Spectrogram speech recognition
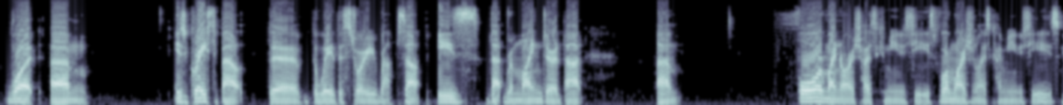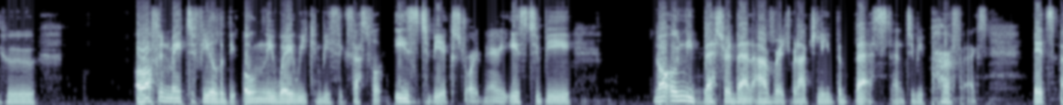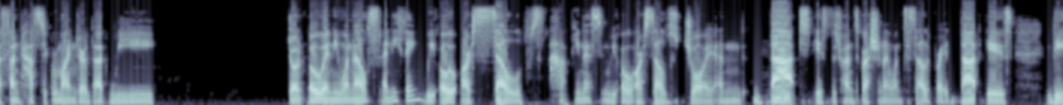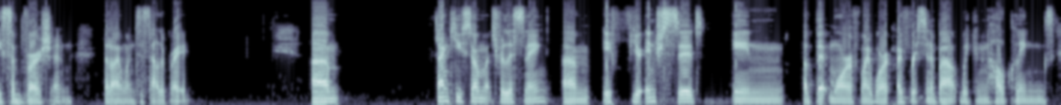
what um, is great about the the way the story wraps up is that reminder that um, for minoritized communities, for marginalized communities who are often made to feel that the only way we can be successful is to be extraordinary, is to be not only better than average, but actually the best and to be perfect. It's a fantastic reminder that we don't owe anyone else anything. We owe ourselves happiness and we owe ourselves joy. And that is the transgression I want to celebrate. That is the subversion that I want to celebrate. Um, thank you so much for listening. Um, if you're interested in a bit more of my work, I've written about Wiccan Hulklings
